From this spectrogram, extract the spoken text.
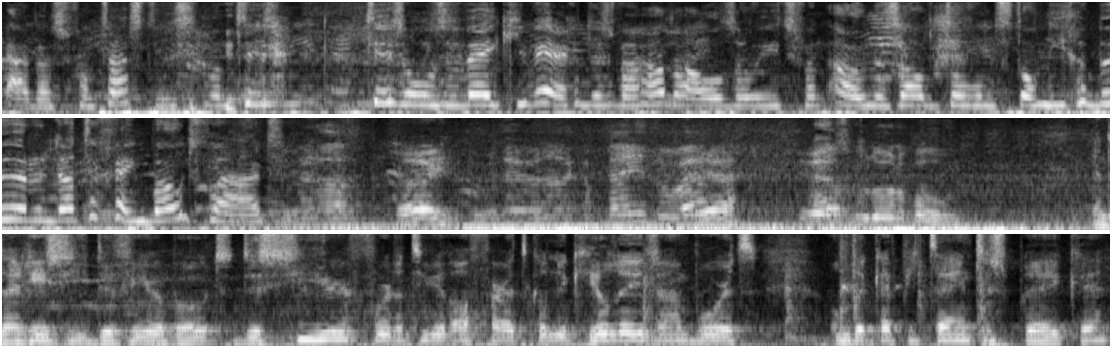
Ja, dat is fantastisch. Want het is, het is onze weekje weg. Dus we hadden al zoiets van... oh, dan zal het ons toch niet gebeuren dat er geen boot vaart. Hoi. We moeten even naar de kapitein toe, hè? Ja. Anders moet door de boot. En daar is hij, de veerboot. De sier, voordat hij weer afvaart, kan ik heel even aan boord om de kapitein te spreken.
